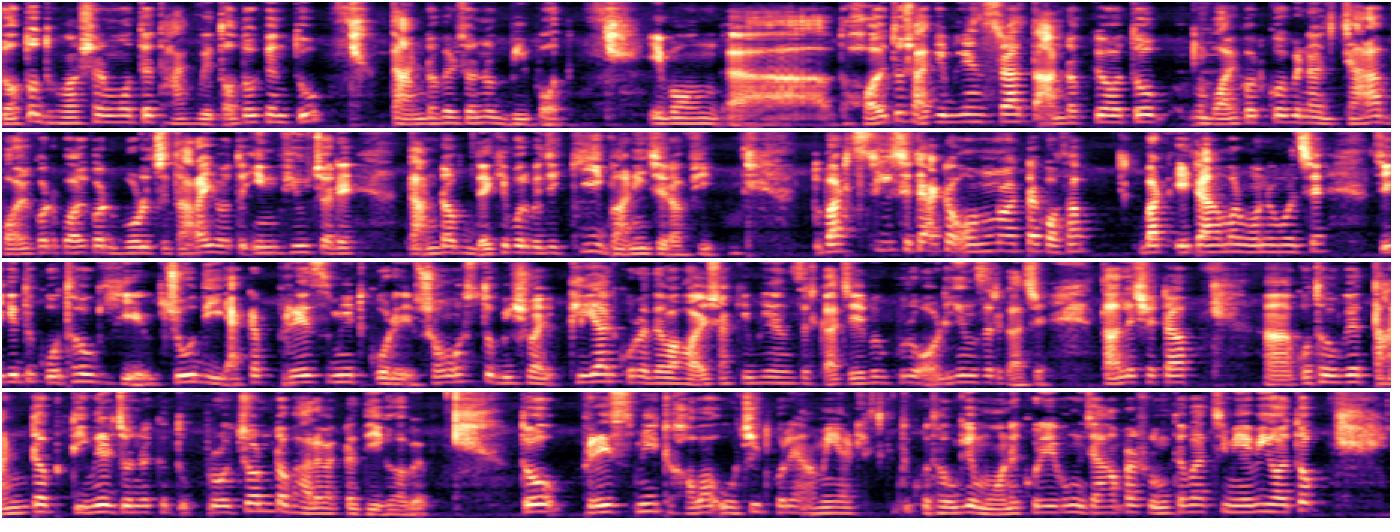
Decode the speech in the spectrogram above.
যত ধোঁয়াশার মধ্যে থাকবে, তত কিন্তু তাণ্ডবের জন্য বিপদ। এবং হয়তো সাকিবিয়ান্সরা তাণ্ডবকে হয়তো বয়কট করবে না। যারা বয়কট বয়কট বলছে, তারাই হয়তো ইন ফিউচারে তাণ্ডব দেখে বলবে যে, কি বানিয়েছে রাফি? তো বাট স্টিল সেটা একটা অন্য একটা কথা। বাট এটা আমার মনে হয়েছে যে, কিন্তু কোথাও গিয়ে যদি একটা প্রেস মিট করে সমস্ত বিষয় ক্লিয়ার করে দেওয়া হয় সাকিবিয়ান্সের কাছে এবং পুরো অডিয়েন্সের কাছে, তাহলে সেটা কোথাও গিয়ে তাণ্ডব টিমের জন্য কিন্তু প্রচণ্ড ভালো একটা দিক হবে। তো প্রেস মিট হওয়া উচিত বলে আমি অ্যাটলিস্ট কিন্তু কোথাও গিয়ে মনে করি এবং যা আমরা শুনতে পাচ্ছি মেবি হয়তো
